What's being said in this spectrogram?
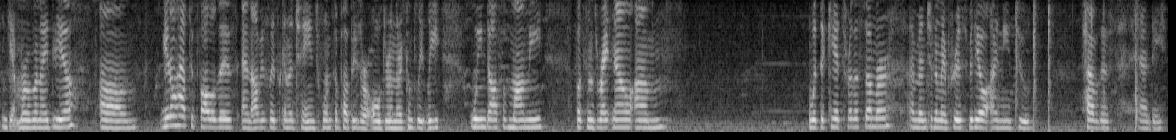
and get more of an idea. Um, you don't have to follow this and obviously it's going to change once the puppies are older and they're completely weaned off of mommy. But since right now um, with the kids for the summer, I mentioned in my previous video, I need to have this handy.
